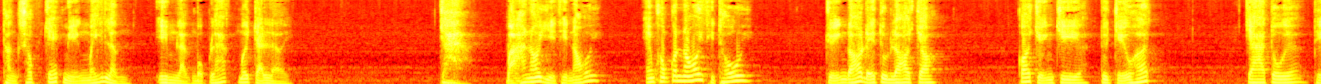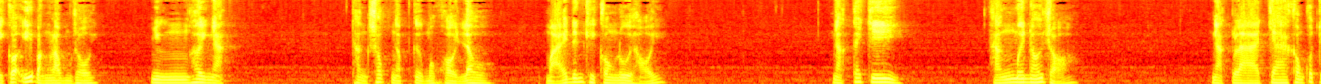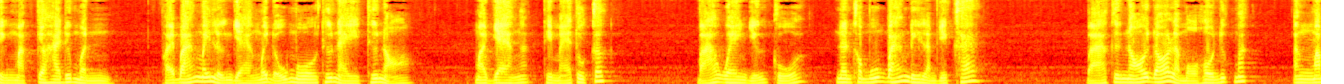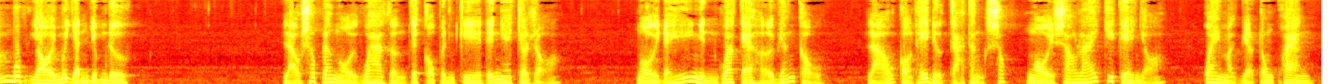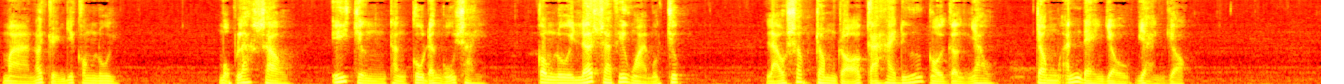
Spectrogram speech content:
Thằng Sóc chép miệng mấy lần, Im lặng một lát mới trả lời. Chà bà nói gì thì nói, Em không có nói thì thôi. Chuyện đó để tôi lo cho. Có chuyện chia tôi chịu hết. Cha tôi thì có ý bằng lòng rồi, Nhưng hơi ngặt. Thằng Sóc ngập ngừng một hồi lâu, Mãi đến khi con nuôi hỏi. Ngặt cái chi? Hắn mới nói rõ. Ngặt là cha không có tiền mặt cho hai đứa mình, Phải bán mấy lượng vàng mới đủ mua thứ này, thứ nọ. Mà vàng thì mẹ tôi cất. Bà quen giữ của, Nên không muốn bán đi làm việc khác. Bà cứ nói đó là mồ hôi nước mắt, Ăn mắm mút dòi mới dành dụm được. Lão sóc đã ngồi qua gần cái cột bên kia để nghe cho rõ. Ngồi đấy nhìn qua kẻ hở ván cầu, Lão còn thấy được cả thằng sóc ngồi sau lái chiếc ghe nhỏ, Quay mặt vào trong khoang mà nói chuyện với con nuôi. Một lát sau, Ý chừng thằng cu đã ngủ say, Con nuôi lết ra phía ngoài một chút. Lão sóc trông rõ cả hai đứa ngồi gần nhau, Trong ánh đèn dầu vàng giọt.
